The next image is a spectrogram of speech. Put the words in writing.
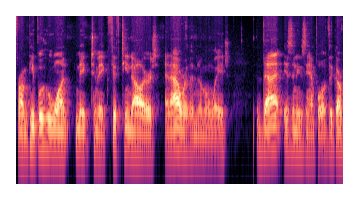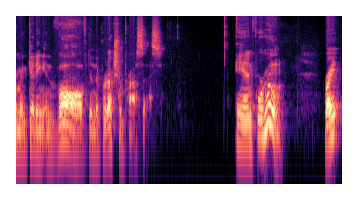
from people who want make to make $15 an hour the minimum wage, that is an example of the government getting involved in the production process. And for whom? Right?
